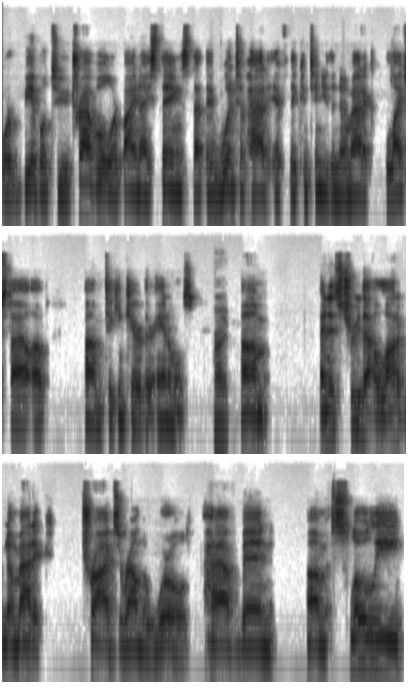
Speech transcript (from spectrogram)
or be able to travel or buy nice things that they wouldn't have had if they continue the nomadic lifestyle of um, taking care of their animals. Right. Um, and it's true that a lot of nomadic tribes around the world have been um, slowly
